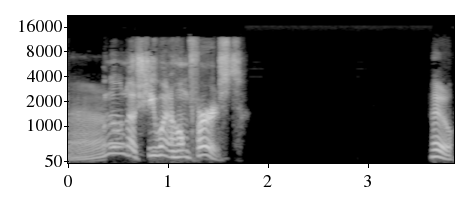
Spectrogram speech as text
I don't No, know. no, she went home first. Who?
